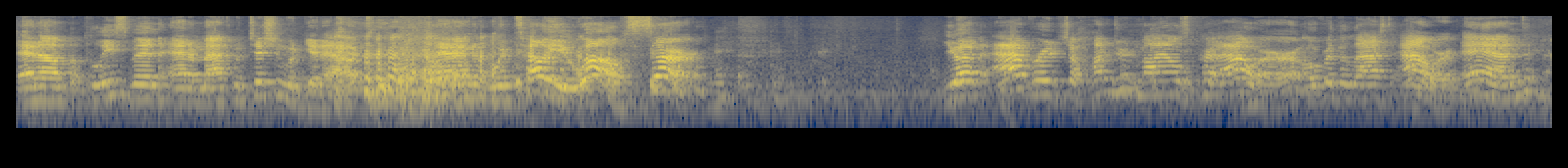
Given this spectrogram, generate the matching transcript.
and um, a policeman and a mathematician would get out and would tell you, well, sir, you have averaged 100 miles per hour over the last hour, and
